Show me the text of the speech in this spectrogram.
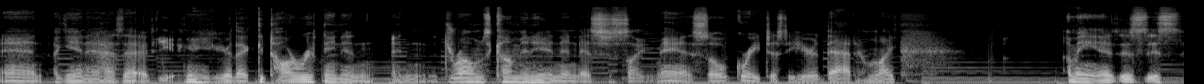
And again, it has that you can hear that guitar riffing and and drums coming in, and it's just like, man, it's so great just to hear that. I'm like, I mean, it's it's, it's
